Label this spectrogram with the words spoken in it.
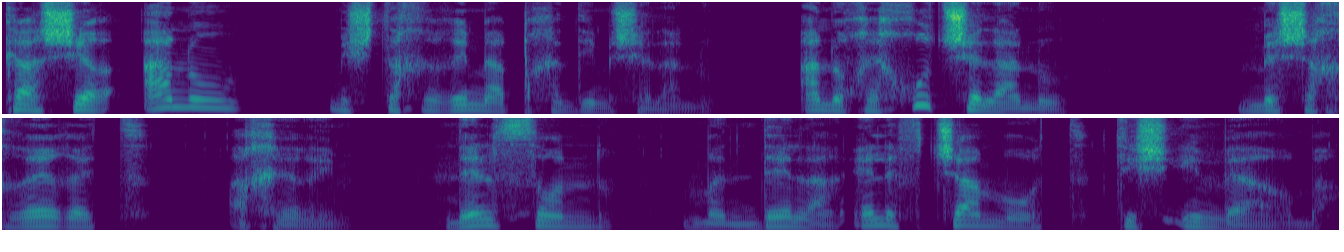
כאשר אנו משתחררים מהפחדים שלנו. הנוכחות שלנו משחררת אחרים. נלסון מנדלה, 1994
